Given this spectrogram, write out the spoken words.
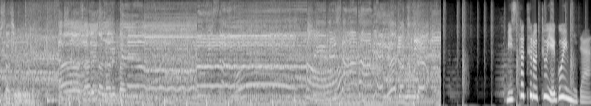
지르고 오자. 아 잘했다 잘했다 레전드 무대 미스터 트로트 예고입니다.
